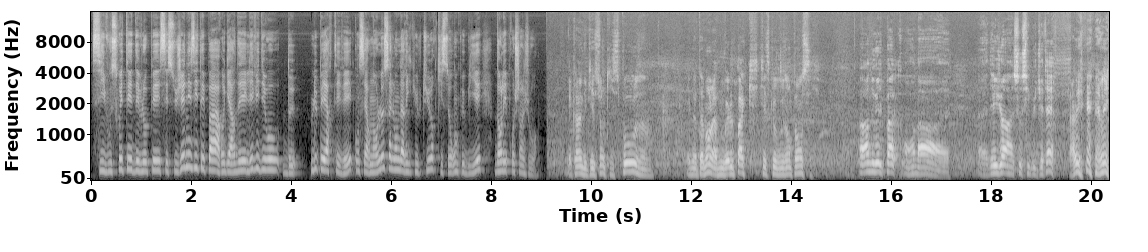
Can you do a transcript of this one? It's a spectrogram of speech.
Si vous souhaitez développer ces sujets, n'hésitez pas à regarder les vidéos de l'UPR TV concernant le Salon de l'agriculture qui seront publiées dans les prochains jours. Il y a quand même des questions qui se posent, et notamment la nouvelle PAC. Qu'est-ce que vous en pensez? Alors, nouvelle PAC, on a euh, euh, déjà un souci budgétaire. Ah oui, oui.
